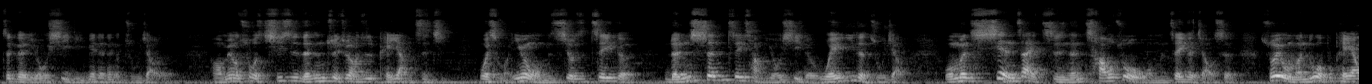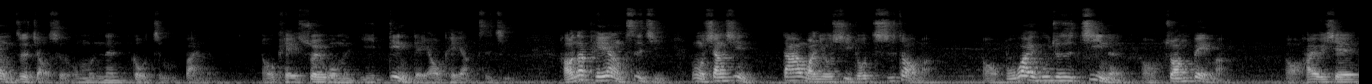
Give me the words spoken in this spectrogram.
这个游戏里面的那个主角的？哦，没有错，其实人生最重要就是培养自己。为什么？因为我们就是这个。人生这一场游戏的唯一的主角，我们现在只能操作我们这个角色，所以，我们如果不培养我们这个角色，我们能够怎么办呢？OK，所以我们一定得要培养自己。好，那培养自己，我相信大家玩游戏都知道嘛，哦，不外乎就是技能哦、装备嘛，哦，还有一些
